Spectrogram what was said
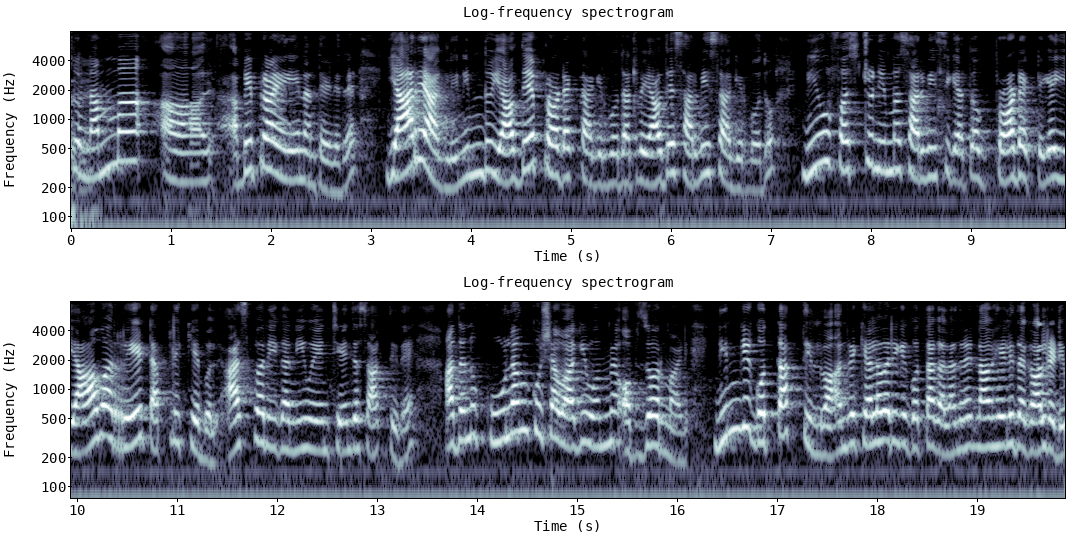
ಸೊ ನಮ್ಮ ಅಭಿಪ್ರಾಯ ಏನಂತ ಹೇಳಿದ್ರೆ ಯಾರೇ ಆಗಲಿ ನಿಮ್ಮದು ಯಾವುದೇ ಪ್ರಾಡಕ್ಟ್ ಆಗಿರ್ಬೋದು ಅಥವಾ ಯಾವುದೇ ಸರ್ವಿಸ್ ಆಗಿರ್ಬೋದು ನೀವು ಫಸ್ಟ್ ನಿಮ್ಮ ಸರ್ವಿಸಿಗೆ ಅಥವಾ ಪ್ರಾಡಕ್ಟಿಗೆ ಯಾವ ರೇಟ್ ಅಪ್ಲಿಕೇಬಲ್ ಆಸ್ ಪರ್ ಈಗ ನೀವು ಏನು ಚೇಂಜಸ್ ಆಗ್ತಿದೆ ಅದನ್ನು ಕೂಲಂಕುಷವಾಗಿ ಒಮ್ಮೆ ಅಬ್ಸರ್ವ್ ಮಾಡಿ. ನಿಮಗೆ ಗೊತ್ತಾಗ್ತಿಲ್ವಾ? ಅಂದರೆ ಕೆಲವರಿಗೆ ಗೊತ್ತಾಗಲ್ಲ. ಅಂದರೆ ನಾವು ಹೇಳಿದಾಗ ಆಲ್ರೆಡಿ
